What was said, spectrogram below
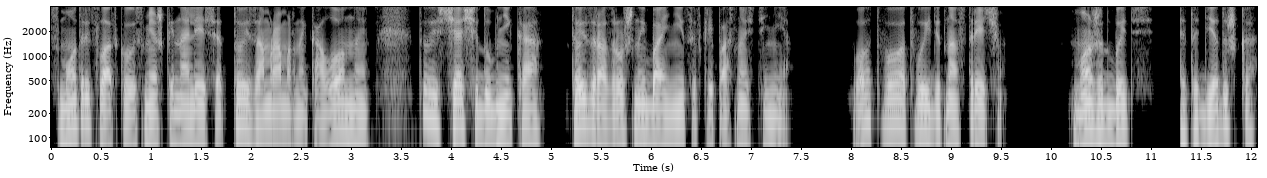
Смотрит с ласковой усмешкой на Леся то из-за мраморной колонны, то из чаще дубника, то из разрушенной бойницы в крепостной стене. Вот-вот выйдет навстречу. Может быть, это дедушка?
